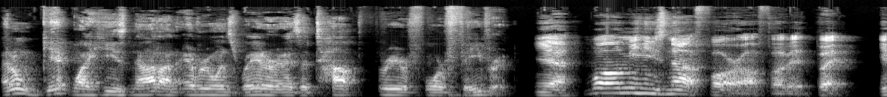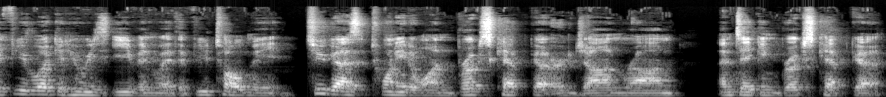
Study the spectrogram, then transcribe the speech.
I don't get why he's not on everyone's radar as a top three or four favorite. Yeah. Well, I mean, he's not far off of it, but if you look at who he's even with, if you told me two guys at 20 to 1, Brooks Koepka or Jon Rahm, I'm taking Brooks Koepka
